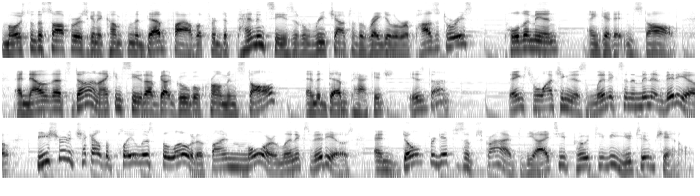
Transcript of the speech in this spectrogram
Most of the software is going to come from the deb file, but for dependencies, it'll reach out to the regular repositories, pull them in, and get it installed. And now that that's done, I can see that I've got Google Chrome installed and the deb package is done. Thanks for watching this Linux in a Minute video. Be sure to check out the playlist below to find more Linux videos. And don't forget to subscribe to the IT Pro TV YouTube channel.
